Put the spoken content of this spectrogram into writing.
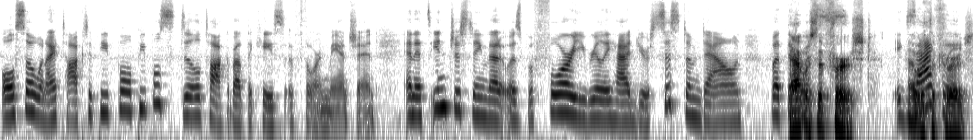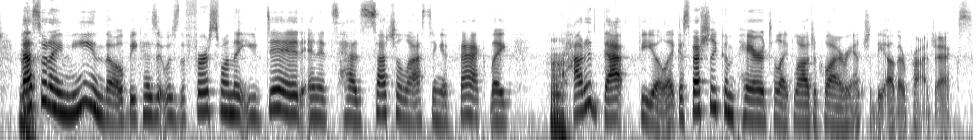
also, when I talk to people, people still talk about the case of Thorn Mansion, and it's interesting that it was before you really had your system down, but That was the first. Exactly. That was the first. Yeah. That's what I mean, though, because it was the first one that you did, and it's had such a lasting effect. Like, how did that feel? Like, especially compared to like Logical Eye Ranch or the other projects.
